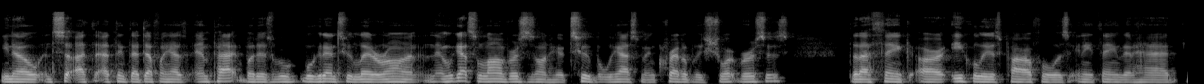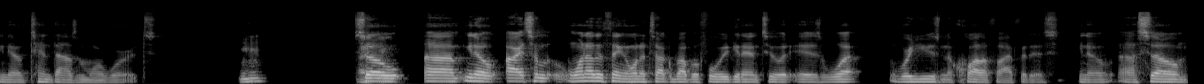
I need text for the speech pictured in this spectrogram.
you know, and so I, th- I, think that definitely has impact. But as we'll, we'll get into later on, and then we got some long verses on here too, but we have some incredibly short verses that I think are equally as powerful as anything that had, you know, 10,000 more words. Mm-hmm. So, um, you know, all right. So, one other thing I want to talk about before we get into it is what we're using to qualify for this. You know, uh, so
